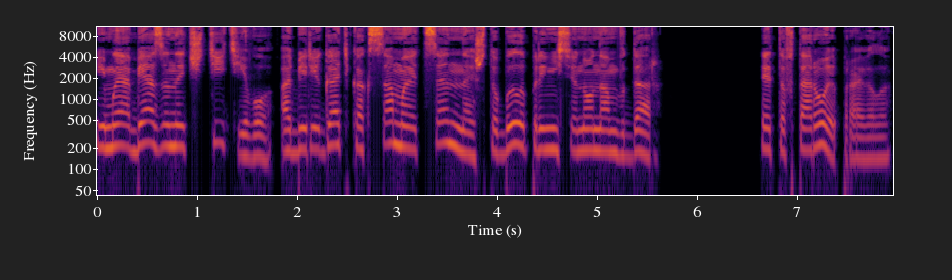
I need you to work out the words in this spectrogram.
и мы обязаны чтить его, оберегать как самое ценное, что было принесено нам в дар. Это второе правило.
